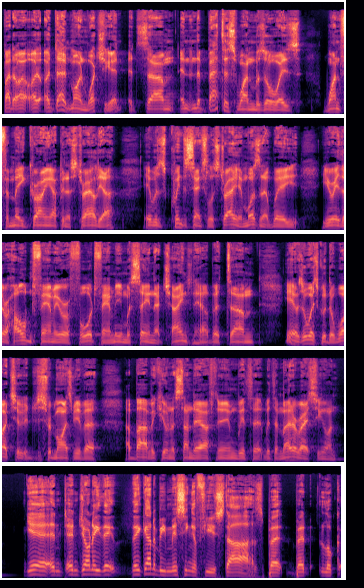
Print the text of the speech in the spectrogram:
but I, I, don't mind watching it. It's um, and, and the Bathurst one was always one for me growing up in Australia. It was quintessential Australian, wasn't it? Where you're either a Holden family or a Ford family, and we're seeing that change now. But um, yeah, it was always good to watch. It just reminds me of a, a barbecue on a Sunday afternoon with uh, with the motor racing on. Yeah, and, and Johnny, they, they're going to be missing a few stars. But but look,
